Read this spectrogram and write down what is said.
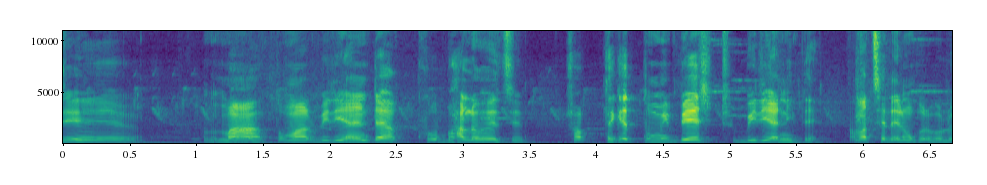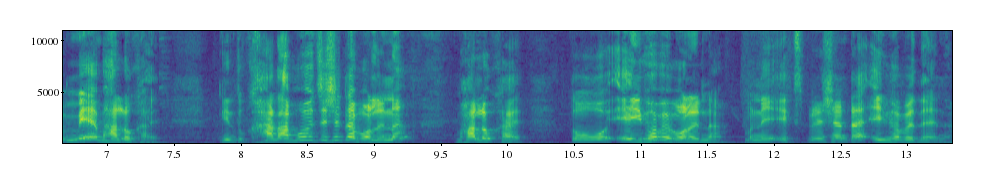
যে, মা, তোমার বিরিয়ানিটা খুব ভালো হয়েছে সব থেকে তুমি বেস্ট বিরিয়ানিতে। আমার ছেলে এরকম করে বলবে, মেয়ে ভালো খায়, কিন্তু খারাপ হয়েছে সেটা বলে না, ভালো খায়। তো এইভাবে বলে না মানে এক্সপ্রেশনটা এইভাবে দেয় না।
